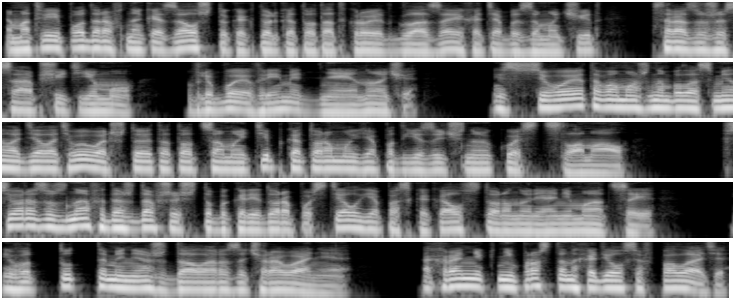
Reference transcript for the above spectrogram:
а Матвей Подоров наказал, что как только тот откроет глаза и хотя бы замычит, сразу же сообщить ему, в любое время дня и ночи. Из всего этого можно было смело делать вывод, что это тот самый тип, которому я подъязычную кость сломал. Все разузнав и дождавшись, чтобы коридор опустел, я поскакал в сторону реанимации. И вот тут-то меня ждало разочарование. Охранник не просто находился в палате,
